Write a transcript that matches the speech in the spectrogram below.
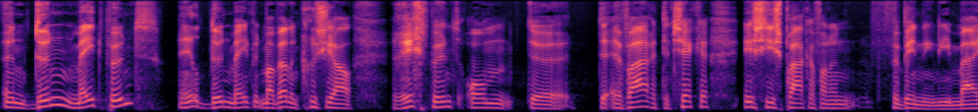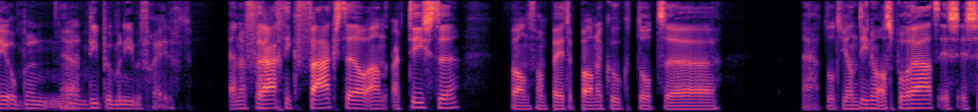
een dun meetpunt, een heel dun meetpunt, maar wel een cruciaal richtpunt om te, te ervaren, te checken. Is hier sprake van een verbinding die mij op een, Ja. een diepe manier bevredigt? En een vraag die ik vaak stel aan artiesten, van, van Peter Pannenkoek tot, eh nou, tot Jan Dino Asporaat, is, is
